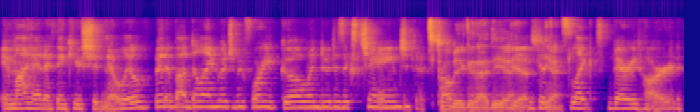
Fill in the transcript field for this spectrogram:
in my head, I think you should know a little bit about the language before you go and do this exchange It's probably a good idea. Yes. because Yeah. it's like very hard.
